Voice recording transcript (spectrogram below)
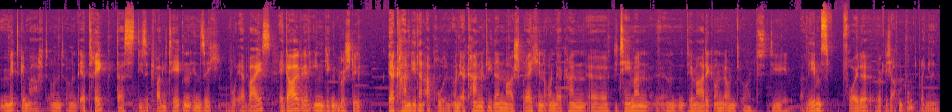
mitgemacht und, und er trägt das, diese Qualitäten in sich, wo er weiß, egal wer ihm gegenübersteht, er kann die dann abholen und er kann mit die dann mal sprechen und er kann äh, die Themen, äh, Thematik und, und, und die Lebensfreude wirklich auf den Punkt bringen.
